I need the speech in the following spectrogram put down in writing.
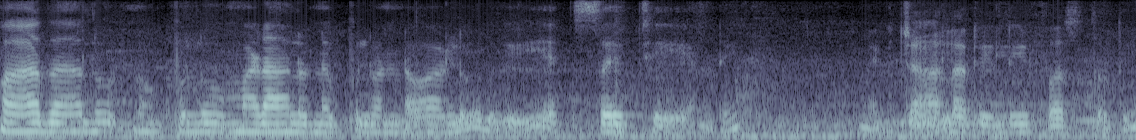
పాదాలు నొప్పులు మడాలు నొప్పులు ఉన్నవాళ్ళు ఎక్సర్సైజ్ చేయండి. మీకు చాలా రిలీఫ్ వస్తుంది.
